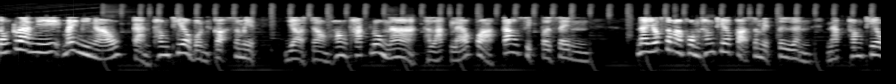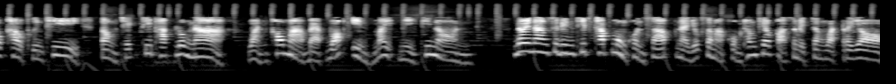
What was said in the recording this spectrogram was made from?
สงกรานนี้ไม่มีเหงา การท่องเที่ยวบนเกาะเสม็ดยอดจองห้องพักล่วงหน้าทะลักแล้วกว่า 90%นายกสมาคมท่องเที่ยวเกาะเสม็ดเตือน นักท่องเที่ยวเข้าพื้นที่ ต้องเช็คที่พักล่วงหน้า วันเข้ามาแบบ Walk-in ไม่มีที่นอน โดยนางสิรินทิพย์ทัพมงคลทรัพย์นายกสมาคมท่องเที่ยวเกาะเสม็ดจังหวัดระยอง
